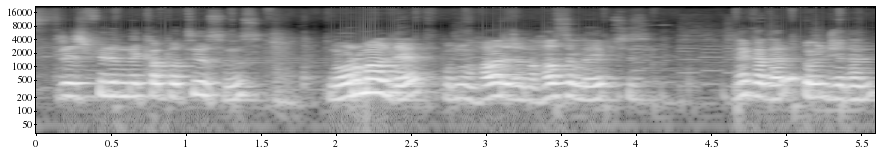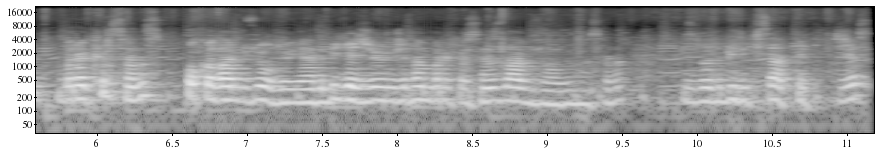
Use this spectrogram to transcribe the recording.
Stretch filmle kapatıyorsunuz. Normalde bunun harcını hazırlayıp siz ne kadar önceden bırakırsanız o kadar güzel oluyor. Yani bir gece önceden bırakırsanız daha güzel oluyor mesela. Biz böyle 1-2 saat bekleyeceğiz.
